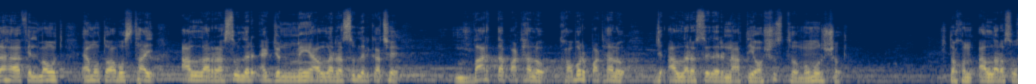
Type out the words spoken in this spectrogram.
لها في الموت এমত অবস্থায় আল্লাহর রাসূলের একজন মেয়ে আল্লাহর রাসূলের কাছে বার্তা পাঠালো খবর পাঠালো যে আল্লাহ রাসূলের নাতি অসুস্থ মুমূর্ষ তখন আল্লাহ রসুল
